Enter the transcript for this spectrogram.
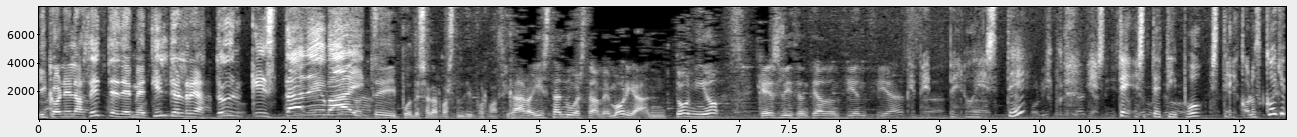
y con el aceite de metil del reactor que está de byte. Y puede sacar bastante información. Claro, ahí está nuestra memoria. Antonio, que es licenciado en ciencias. ¿Pero este? ¿Este, este tipo? ¿Este le conozco yo?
